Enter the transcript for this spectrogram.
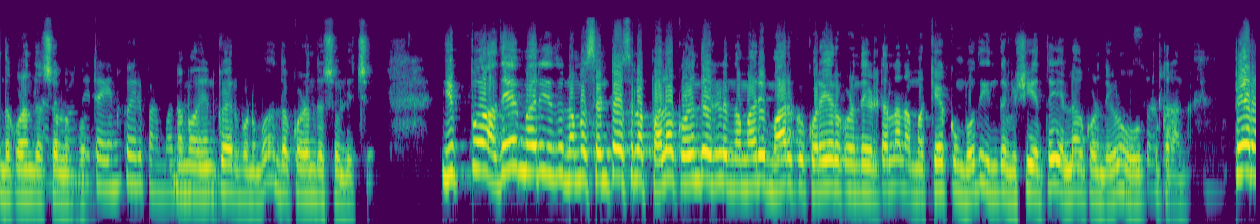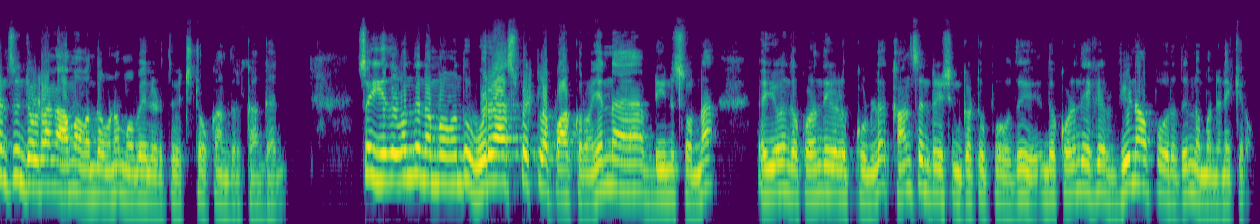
அந்த குழந்தை சொல்லும்போது. என்கொயரி பண்ணும்போது நம்ம என்கொயரி பண்ணும்போது அந்த குழந்தை சொல்லிச்சு. இப்போ அதே மாதிரி இது நம்ம சென்டர்ஸ்ல பல குழந்தைகள் இந்த மாதிரி மார்க் குறையிற குழந்தைகள்ட்டெல்லாம் நம்ம கேட்கும்போது இந்த விஷயத்தை எல்லா குழந்தைகளும் ஒத்துக்கிறாங்க. பேரண்ட்ஸும் சொல்றாங்க ஆமா வந்தவொடனே மொபைல் எடுத்து வச்சுட்டு உட்காந்துருக்காங்க ஸோ இது வந்து நம்ம வந்து ஒரு ஆஸ்பெக்ட்ல பார்க்குறோம். என்ன அப்படின்னு சொன்னா ஐயோ இந்த குழந்தைகளுக்குள்ள கான்சென்ட்ரேஷன் கட்டு போகுது இந்த குழந்தைகள் வீணா போறதுன்னு நம்ம நினைக்கிறோம்.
